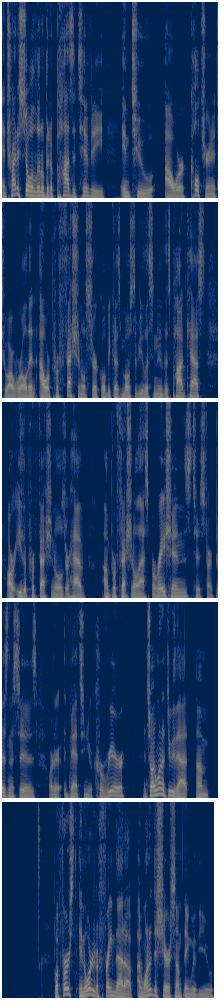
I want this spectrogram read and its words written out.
and try to sow a little bit of positivity into our culture and into our world and our professional circle because most of you listening to this podcast are either professionals or have um, professional aspirations to start businesses or to advance in your career. And so I want to do that. Um, but first, in order to frame that up, I wanted to share something with you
